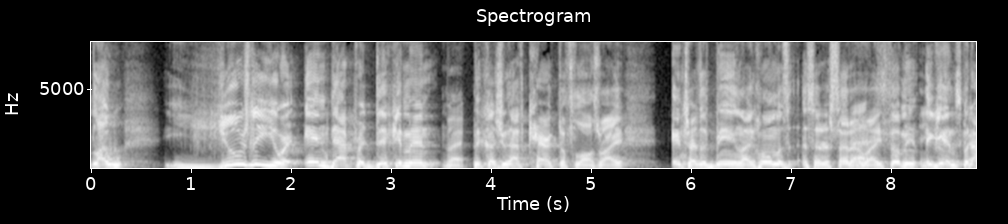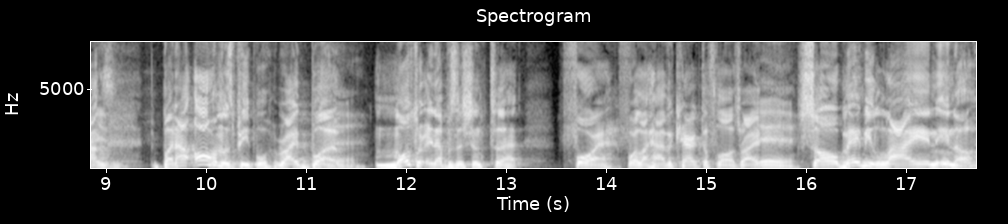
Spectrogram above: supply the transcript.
like, usually you're in that predicament Right. because you have character flaws, right? In terms of being like homeless, et cetera, et cetera, right? You feel me? Again, but not, but not all homeless people, right? But Yeah. most are in that position to for for like having character flaws, right? Yeah. So maybe lying, you know.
